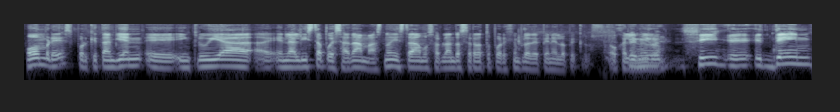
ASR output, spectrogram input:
hombres, porque también eh, incluía eh, en la lista pues a damas, ¿no? Y estábamos hablando hace rato, por ejemplo, de Penélope Cruz o Helen Mirren. Sí, Dame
